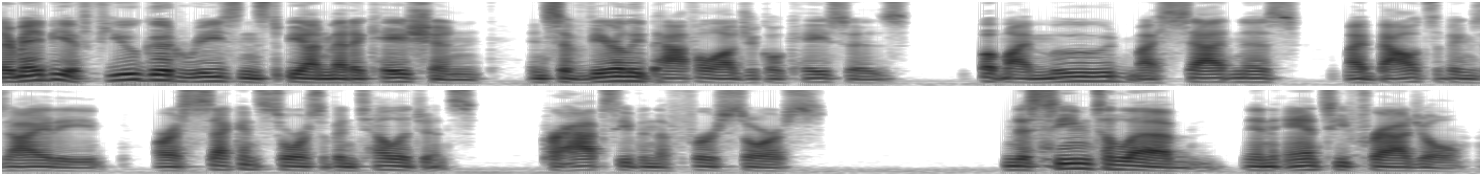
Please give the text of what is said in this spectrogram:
There may be a few good reasons to be on medication in severely pathological cases, but my mood, my sadness, my bouts of anxiety are a second source of intelligence, perhaps even the first source. Nassim Taleb in Anti Fragile.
